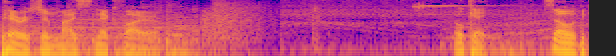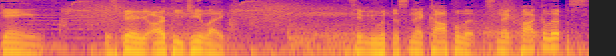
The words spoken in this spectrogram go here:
Perish in my snake fire. Okay, so the game is very RPG like. It's hit me with the snake apocalypse.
